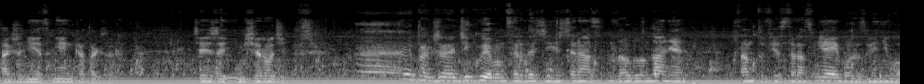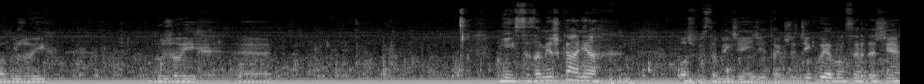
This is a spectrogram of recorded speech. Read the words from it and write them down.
także nie jest miękka, także ciężej im się rodzi. Eee, Także dziękuję Wam serdecznie jeszcze raz za oglądanie. Samców jest coraz mniej, bo zmieniło dużo ich, dużo ich e, miejsce zamieszkania. Poszły sobie gdzie indziej. Także dziękuję Wam serdecznie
